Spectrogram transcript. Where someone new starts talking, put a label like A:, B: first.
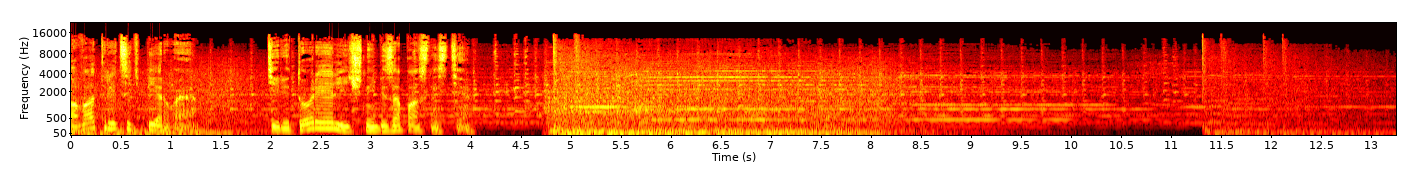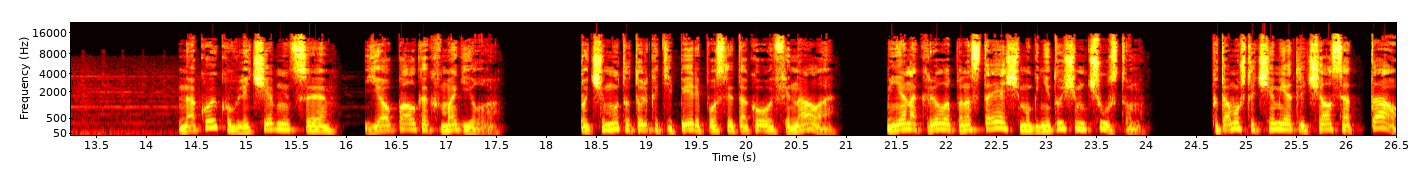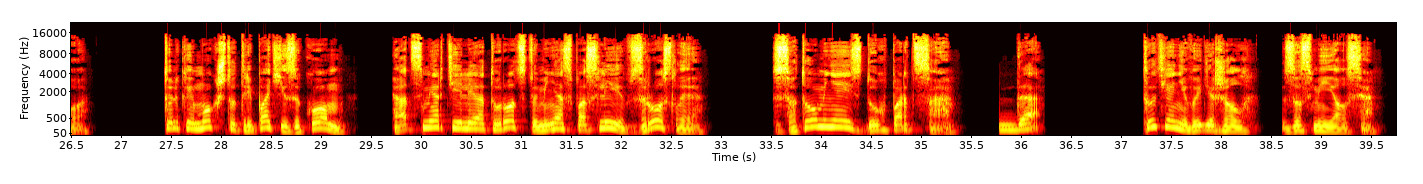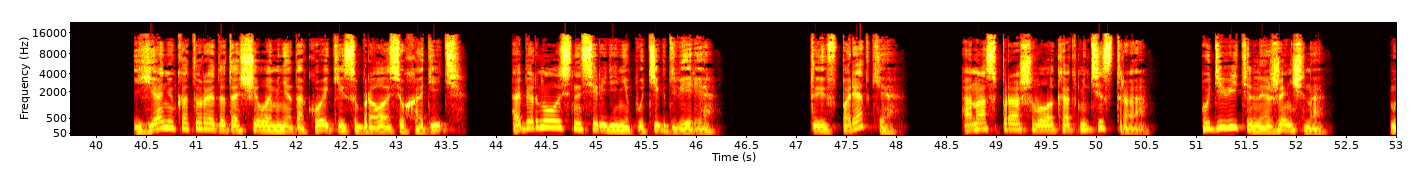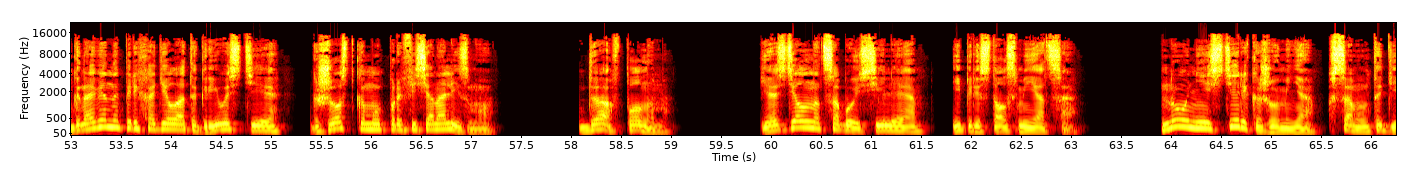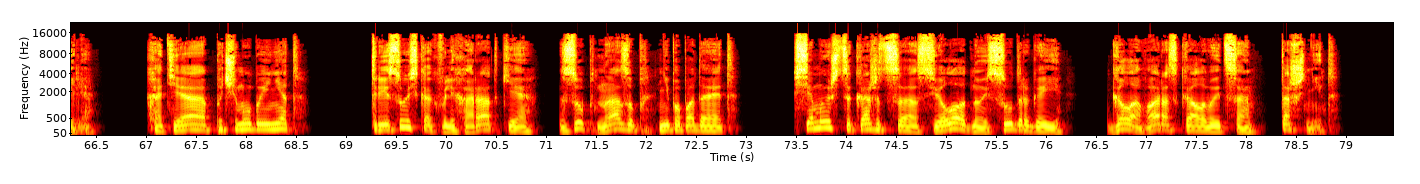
A: Глава 31. Территория личной безопасности. На койку в лечебнице я упал как в могилу. Почему-то только теперь, после такого финала, меня накрыло по-настоящему гнетущим чувством, потому что чем я отличался от Тао, только и мог что трепать языком, от смерти или от уродства меня спасли взрослые. Зато у меня есть дух борца. Да. Тут я не выдержал, засмеялся. Яню, которая дотащила меня до койки и собралась уходить, обернулась на середине пути к двери. «Ты в порядке?» Она спрашивала, как медсестра. Удивительная женщина. Мгновенно переходила от игривости к жесткому профессионализму. Да, в полном. Я сделал над собой усилие и перестал смеяться. Ну, не истерика же у меня в самом-то деле. Хотя, почему бы и нет? Трясусь, как в лихорадке, зуб на зуб не попадает. Все мышцы, кажется, свело одной судорогой, голова раскалывается, тошнит.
